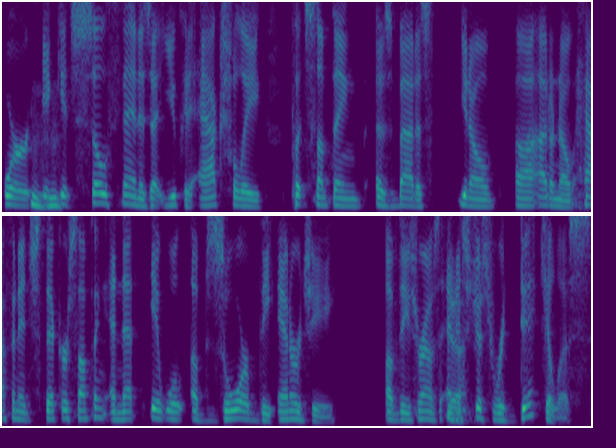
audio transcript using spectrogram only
where mm-hmm. it gets so thin is that you could actually put something as bad as you know, uh, I don't know, half an inch thick or something, and that it will absorb the energy of these rounds, and yeah. it's just ridiculous.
